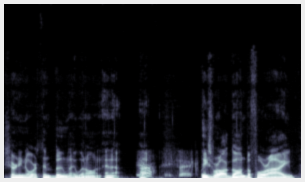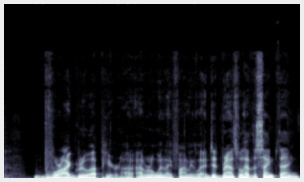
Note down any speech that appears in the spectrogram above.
journey north and boom they went on and I, yeah, I, exactly. these were all gone before I before I grew up here. I, I don't know when they finally left. Did Brownsville have the same thing?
